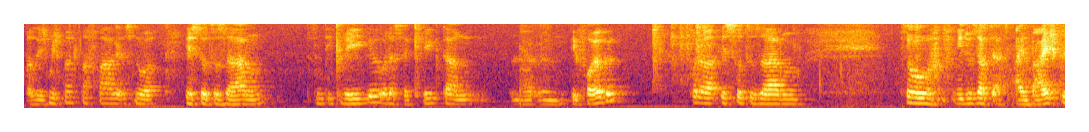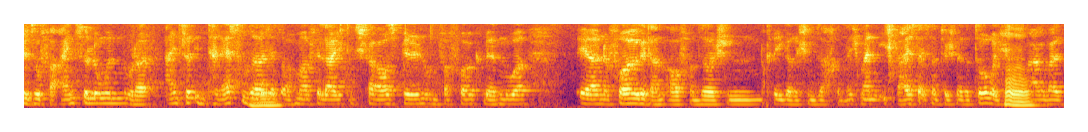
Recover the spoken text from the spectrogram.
Also ich mich manchmal frage, ist nur, ist sozusagen, sind die Kriege oder ist der Krieg dann äh, die Folge oder ist sozusagen so, wie du sagst, als ein Beispiel, so Vereinzelungen oder Einzelinteressen, sage ich mhm. jetzt auch mal vielleicht, die sich daraus bilden und verfolgt werden, nur eher eine Folge dann auch von solchen kriegerischen Sachen. Ich meine, ich weiß, da ist natürlich eine rhetorische mhm. Frage, weil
